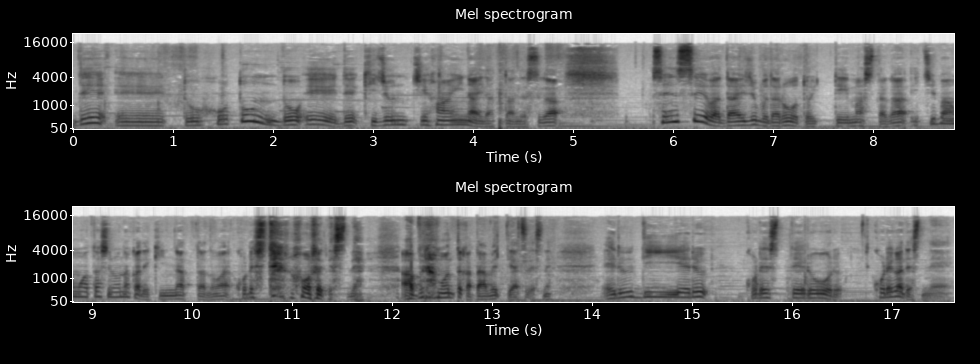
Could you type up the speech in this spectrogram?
で、えー、っと、ほとんど A で基準値範囲内だったんですが、先生は大丈夫だろうと言っていましたが、一番私の中で気になったのはコレステロールですね。油もんとかダメってやつですね。LDL コレステロール。これがですね、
